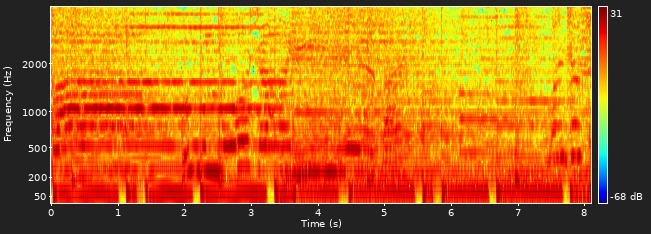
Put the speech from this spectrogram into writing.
发，滚滚落下一夜白发。万丈悬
